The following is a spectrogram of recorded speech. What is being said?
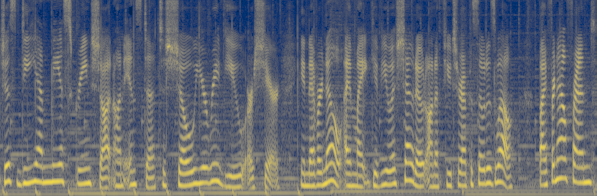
Just DM me a screenshot on Insta to show your review or share. You never know, I might give you a shout out on a future episode as well. Bye for now, friend.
